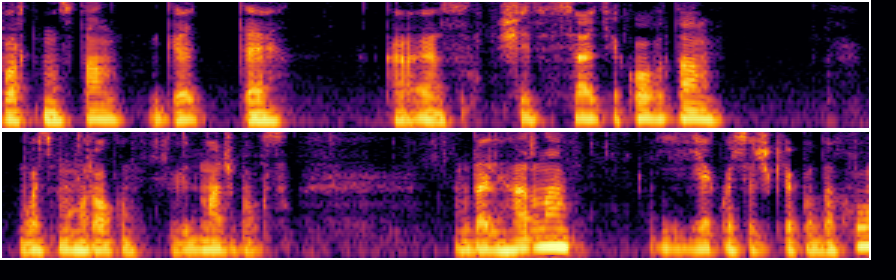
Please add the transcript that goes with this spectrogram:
Ford Mustang GT KS 60, якого там 8 року від Matchbox. Модель гарна. Є косячки по даху,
